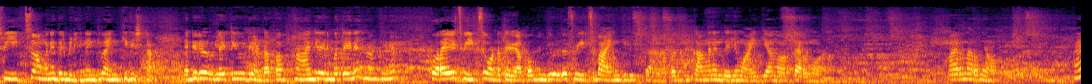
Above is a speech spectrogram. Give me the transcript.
സ്വീറ്റ്സോ അങ്ങനെ എന്തെങ്കിലും മേടിക്കുന്നത് എനിക്ക് ഭയങ്കര ഇഷ്ടമാണ് എന്റെ ഒരു റിലേറ്റീവ് കൂടി ഉണ്ട്. അപ്പം ആന്റി വരുമ്പോഴത്തേന് നമുക്കിങ്ങനെ കുറേ സ്വീറ്റ്സ് കൊണ്ടുത്തരും. അപ്പം എനിക്ക് ഇവിടുത്തെ സ്വീറ്റ്സ് ഭയങ്കര ഇഷ്ടമാണ് അപ്പം നമുക്ക് അങ്ങനെ എന്തെങ്കിലും വാങ്ങിക്കാമെന്ന് ഓർത്ത് ഇറങ്ങുവാണ്. വയറ് നിറഞ്ഞോ ഏ?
